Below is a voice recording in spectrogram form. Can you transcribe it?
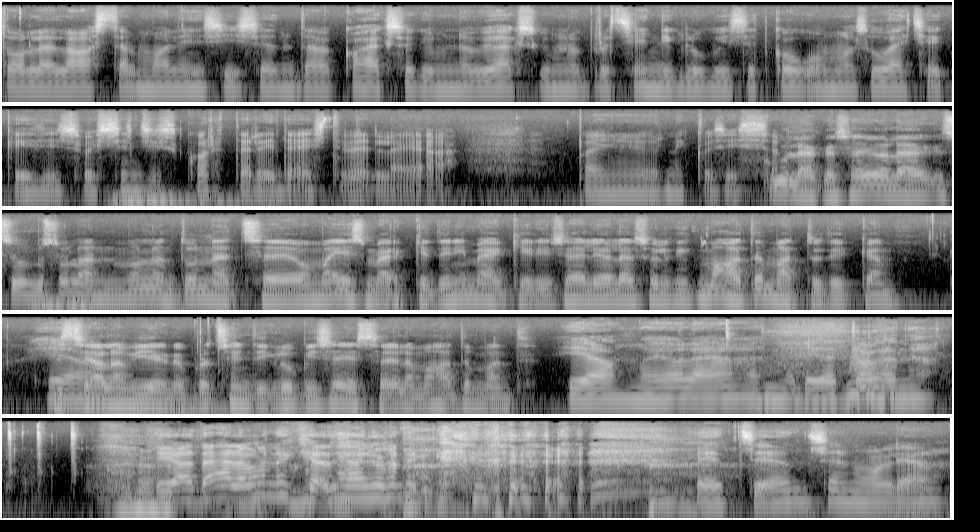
tollel aastal ma olin siis enda kaheksakümne või üheksakümne protsendi klubis, et kogu oma suvetšeki siis ostsin siis korteri täiesti välja ja panin üürniku sisse. kuule, aga sa ei ole, sul, sul on, mul on tunne, et see oma eesmärkide nimekiri, seal ei ole sul kõik maha tõmmatud ikka. sest seal on viiekümne protsendi klubi sees, sa ei ole maha tõmmanud. jah, ma ei ole jah, et ma tegelikult olen hea tähelepanek, hea tähelepanek et see on, see on mul jah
